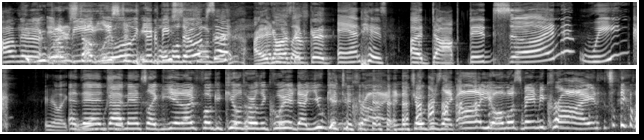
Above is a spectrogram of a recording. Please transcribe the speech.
I'm gonna. You it'll better be, stop you're listing gonna people, be so upset. I think And all he's that stuff's good. And his adopted son, Wink. And you're like, And then "Oh, shit." Batman's like, yeah, I fucking killed Harley Quinn, now you get to cry. and the Joker's like, oh, you almost made me cry. And it's like, what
